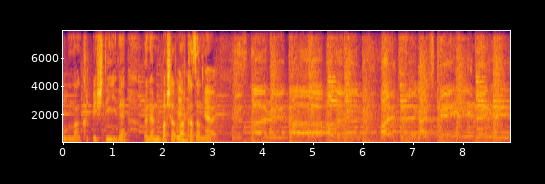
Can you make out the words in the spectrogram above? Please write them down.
bulunan 45 ile önemli başarılar kazanıyor. Evet. Kızları da alın artık askeri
